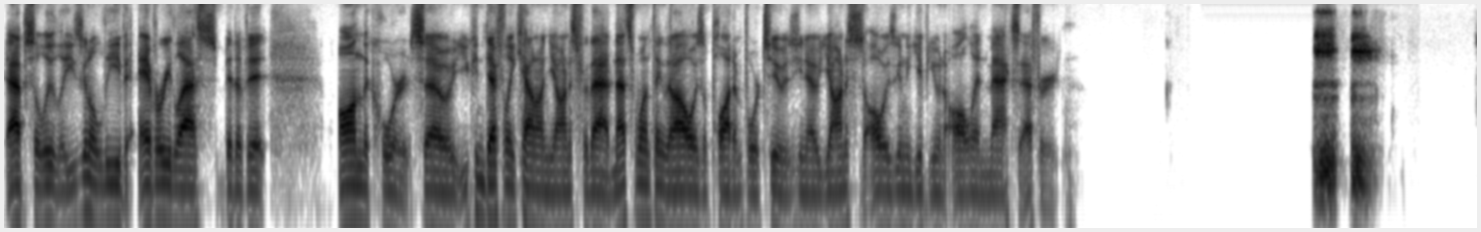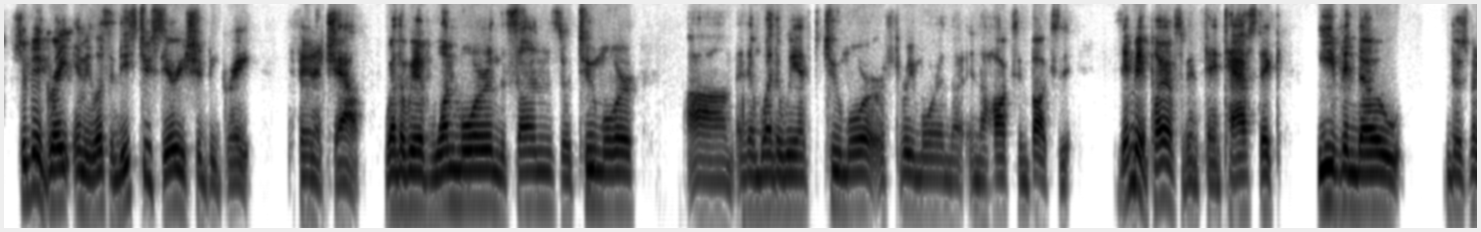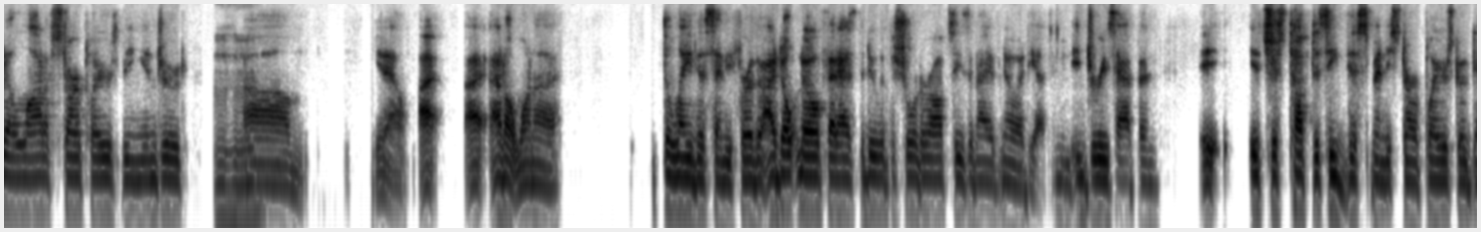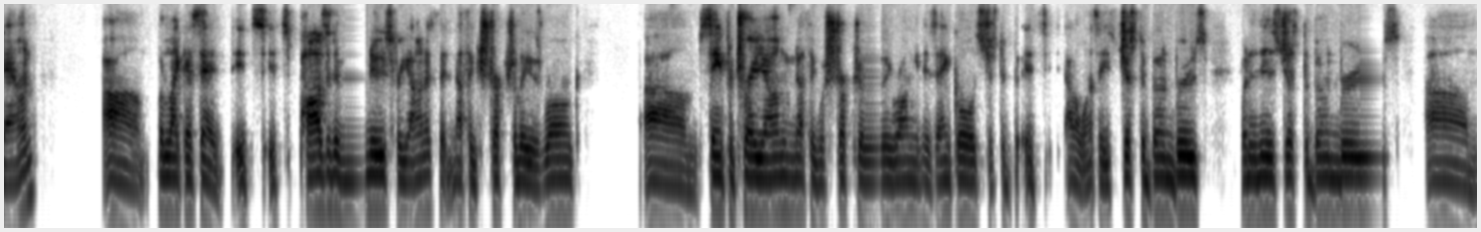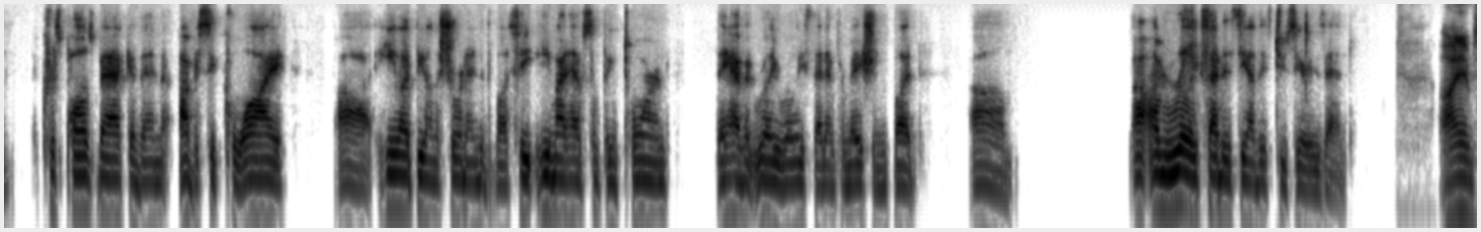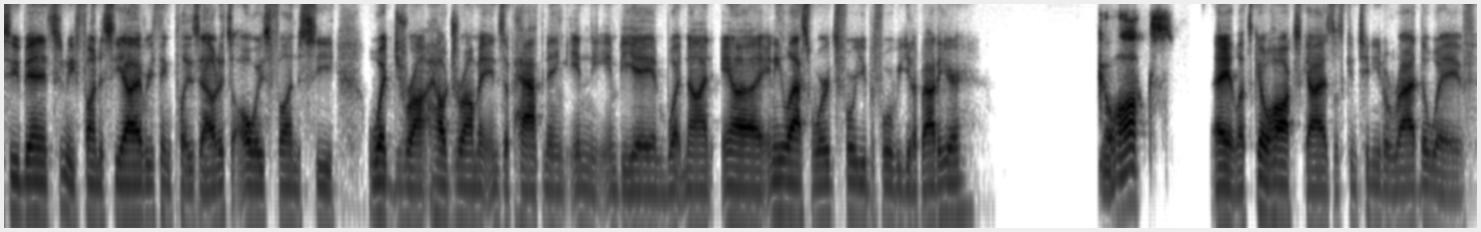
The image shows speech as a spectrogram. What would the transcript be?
Absolutely, he's going to leave every last bit of it on the court. So you can definitely count on Giannis for that. And that's one thing that I always applaud him for too, is you know, Giannis is always going to give you an all in max effort. should be a great I mean, listen, these two series should be great to finish out. Whether we have one more in the Suns or two more, um, and then whether we have two more or three more in the in the Hawks and Bucks. The NBA playoffs have been fantastic, even though there's been a lot of star players being injured. Mm-hmm. Um, you know, I, I, I don't want to delay this any further. I don't know if that has to do with the shorter off season. I have no idea. I mean, injuries happen. It, it's just tough to see this many star players go down. Um, but like I said, it's it's positive news for Giannis that nothing structurally is wrong. Um, same for Trey Young. Nothing was structurally wrong in his ankle. It's just a, it's I don't want to say it's just a bone bruise, but it is just a bone bruise. Um, Chris Paul's back, and then obviously Kawhi. Uh, he might be on the short end of the bus. He he might have something torn. They haven't really released that information, but um, I'm really excited to see how these two series end. I am too, Ben. It's gonna be fun to see how everything plays out. It's always fun to see what dra- how drama ends up happening in the NBA and whatnot. Uh, any last words for you before we get up out of here? Go Hawks! Hey, let's go Hawks, guys. Let's continue to ride the wave.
